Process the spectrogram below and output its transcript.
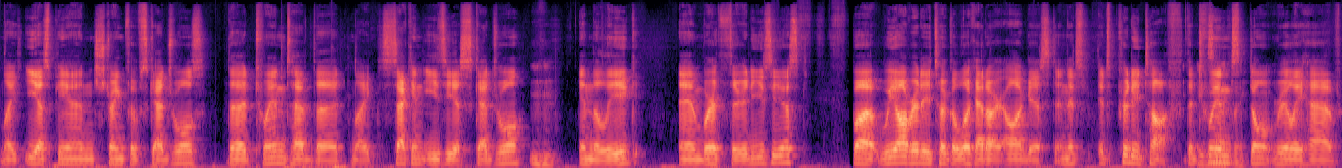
like ESPN strength of schedules, the Twins have the like second easiest schedule Mhm. in the league, and we're third easiest. But we already took a look at our August, and it's it's pretty tough. The Twins don't really have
